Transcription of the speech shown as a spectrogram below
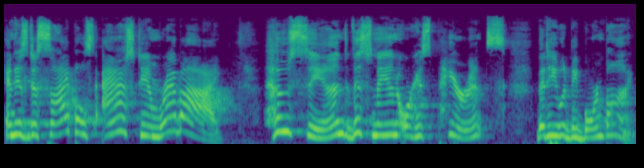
And his disciples asked him, Rabbi, who sinned, this man or his parents, that he would be born blind?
